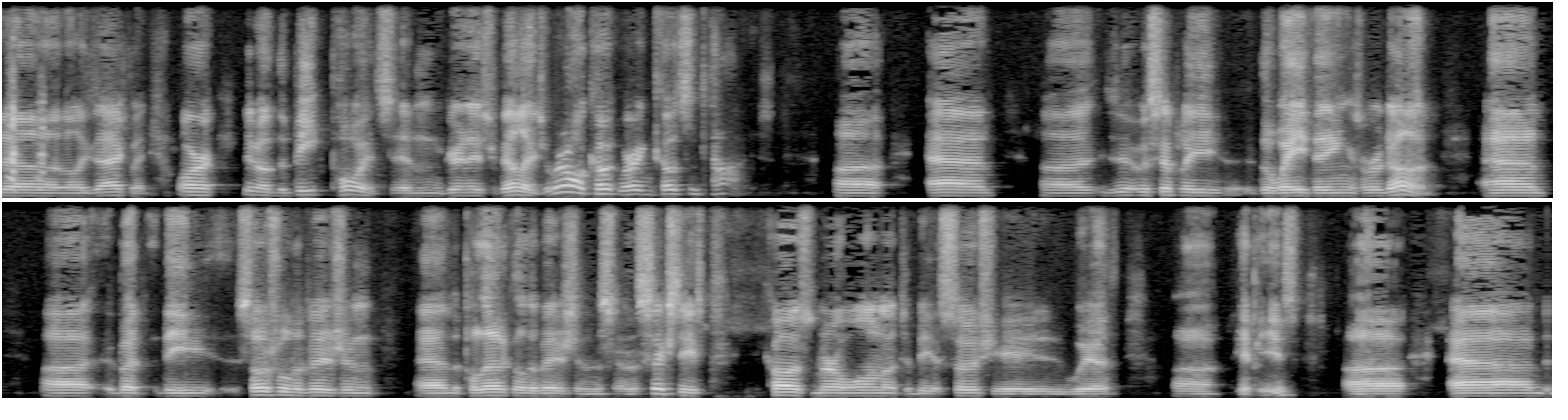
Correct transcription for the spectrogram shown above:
yeah, well, exactly. Or you know, the beat poets in Greenwich Village. We're all coat, wearing coats and ties, uh, and uh, it was simply the way things were done. And uh, but the social division and the political divisions in the '60s caused marijuana to be associated with uh, hippies uh, and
